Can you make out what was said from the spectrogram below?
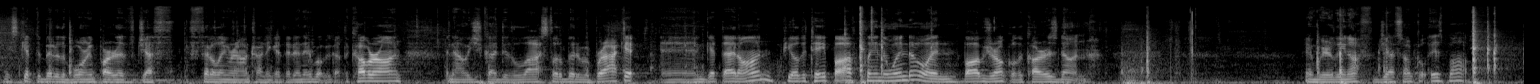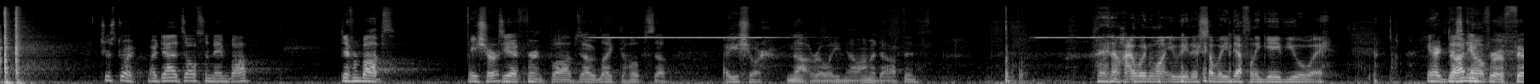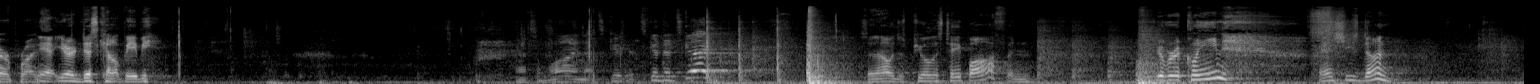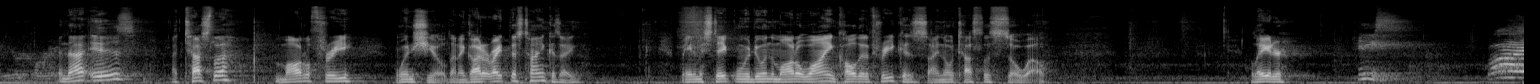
We skipped a bit of the boring part of Jeff fiddling around trying to get that in there, but we got the cover on. And now we just got to do the last little bit of a bracket and get that on, peel the tape off, clean the window, and Bob's your uncle. The car is done. And weirdly enough, Jeff's uncle is Bob. True story. My dad's also named Bob. Different Bobs. Are you sure? Different Bobs. I would like to hope so. Are you sure? Not really. No, I'm adopted. I know, I wouldn't want you either. Somebody definitely gave you away. You're a Not even discount. for a fair price. Yeah, you're a discount baby. That's a line. That's good. That's good. That's good. So now we'll just peel this tape off and give her a clean, and she's done. And that is a Tesla Model 3 windshield. And I got it right this time because I made a mistake when we were doing the Model Y and called it a 3 because I know Teslas so well. Later. Peace. Bye.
